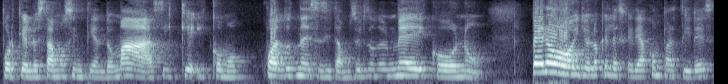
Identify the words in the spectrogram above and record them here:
por qué lo estamos sintiendo más y, qué, y cómo, cuándo necesitamos ir donde un médico o no. Pero hoy yo lo que les quería compartir es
